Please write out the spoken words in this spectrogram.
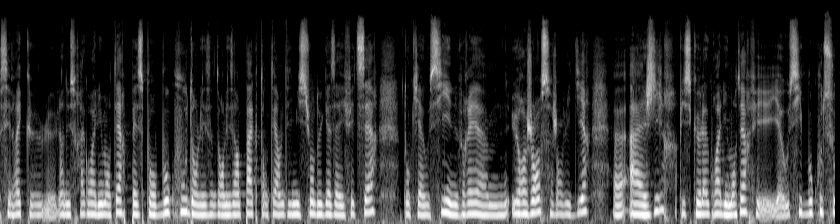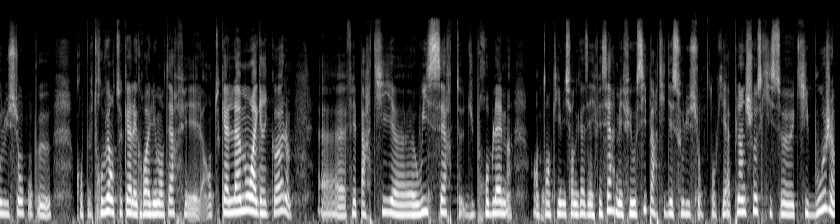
c'est vrai que l'industrie agroalimentaire pèse pour beaucoup dans les, dans les impacts en termes d'émissions de gaz à effet de serre. Donc il y a aussi une vraie urgence, j'ai envie de dire, euh, à agir, puisque l'agroalimentaire fait, il y a aussi beaucoup de solutions qu'on peut, qu'on peut trouver. En tout cas, l'agroalimentaire fait, en tout cas, l'amont agricole euh, fait partie, euh, oui, certes, du problème en tant qu'émission de gaz à effet de serre, mais fait aussi partie des solutions. Donc, il y a plein de choses qui se, bougent,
